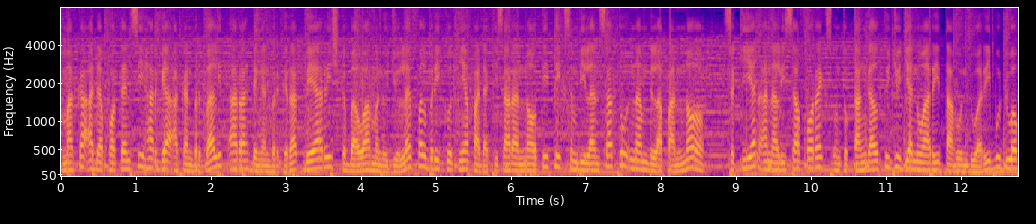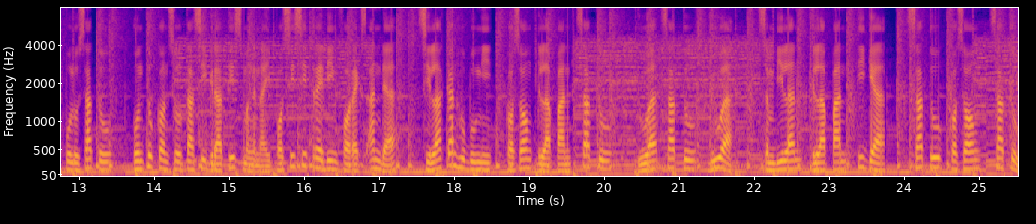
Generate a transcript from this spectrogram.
maka ada potensi harga akan berbalik arah dengan bergerak bearish ke bawah menuju level berikutnya pada kisaran 0.91680. Sekian analisa forex untuk tanggal 7 Januari tahun 2021. Untuk konsultasi gratis mengenai posisi trading forex Anda, silakan hubungi 081212 983 101.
